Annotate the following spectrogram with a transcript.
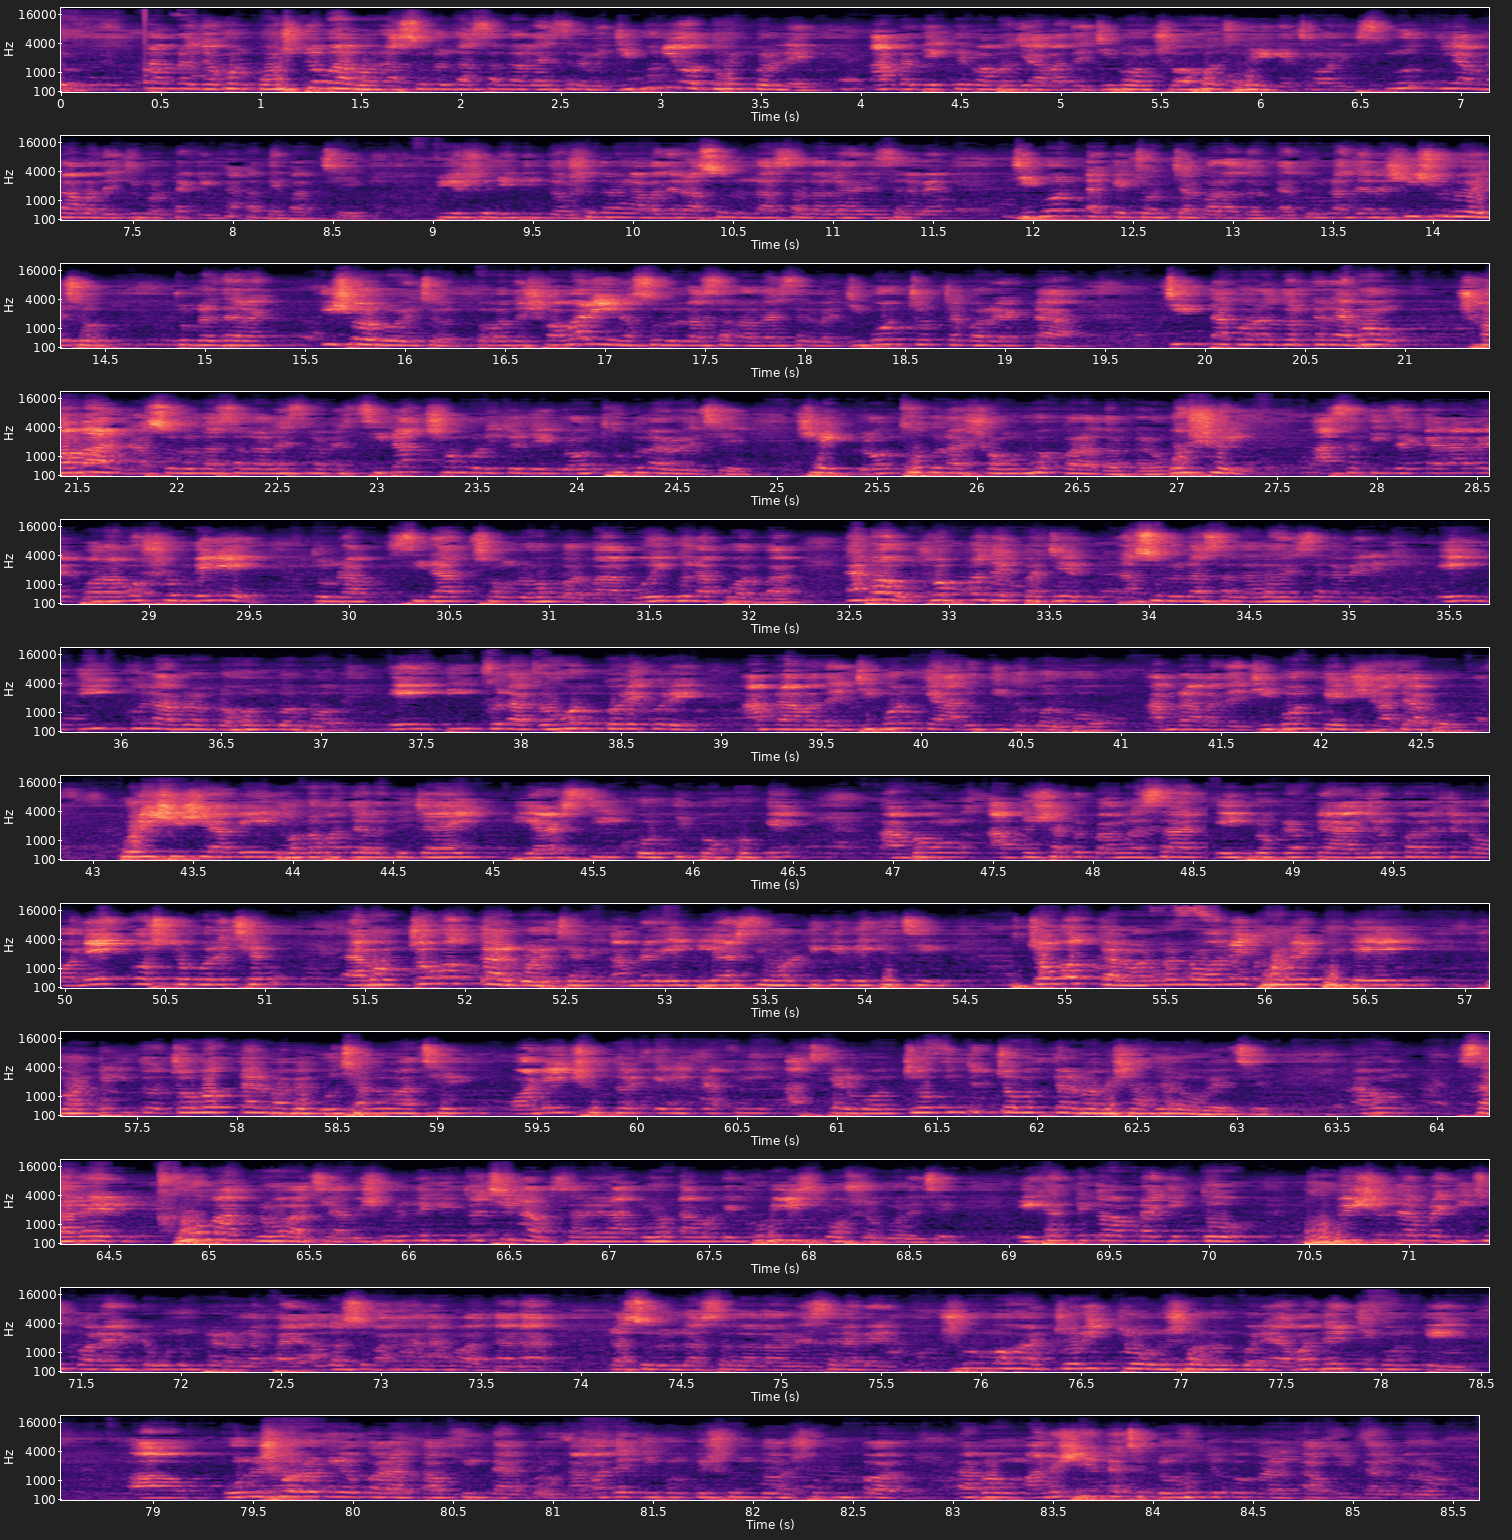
আমরা যখন কষ্ট পাবো আলাইহি সাল্লামের জীবনী অধ্যয়ন করলে আমরা দেখতে পাবো যে আমাদের জীবন সহজ হয়ে গেছে, অনেক স্মুথলি আমরা আমাদের জীবনটাকে কাটাতে পারছি। প্রিয় সুদীবৃন্দ সুতরাং আমাদের আলাইহি সাল্লামের জীবনটাকে চর্চা করা দরকার। তোমরা যারা শিশু রয়েছো, তোমরা যারা কিশোর রয়েছো। তোমাদের সবারই রাসূলুল্লাহ সাল্লাল্লাহু আলাইহি জীবন চর্চা করার একটা চিন্তা করা দরকার এবং সবার সাল্লাল্লাহু আলাইহি সাল্লামের সম্বলিত যে গ্রন্থগুলো রয়েছে, সেই গ্রন্থগুলো সংগ্রহ করা দরকার। অবশ্যই কেরামের পরামর্শ মেনে তোমরা সিরাত সংগ্রহ করবা, বইগুলা পড়বা এবং স্বপ্ন দেখবা যে রাসূলুল্লাহ সাল্লাল্লাহু আলাইহি সাল্লামের এই দিকগুলো আমরা গ্রহণ করব। এই দিকগুলো গ্রহণ করে করে আমরা আমাদের জীবনকে আলোকিত করব, আমরা আমাদের জীবনকে সাজাবো। পরিশেষে আমি ধন্যবাদ জানাতে চাই বিআরসি কর্তৃপক্ষকে এবং আব্দুল শাকুর বাংলা স্যার এই প্রোগ্রামটি আয়োজন করার জন্য অনেক কষ্ট করেছেন এবং চমৎকার করেছেন। আমরা এই বিআরসি হলটিকে দেখেছি। চমৎকার, অন্যান্য অনেক হলের থেকে এই হলটি কিন্তু চমৎকার ভাবে গোছানো আছে। অনেক সুন্দর ক্যালিগ্রাফি আজকের মঞ্চ কিন্তু চমৎকার ভাবে সাজানো হয়েছে। এবং স্যারের খুব আগ্রহ আছে। আমি শুরু থেকেই তো ছিলাম, স্যারের আগ্রহটা আমাকে খুবই স্পর্শ করেছে। এখান থেকে আমরা কিন্তু ভবিষ্যতে আমরা কিছু করার একটা অনুপ্রেরণা পাই। আল্লাহ রাসূলুল্লাহ সাল্লামের সুমহান চরিত্র অনুসরণ করে আমাদের জীবনকে অনুসরণীয় করার তৌফিক দান করুক, আমাদের জীবনকে সুন্দর, সুখকর এবং মানুষের কাছে গ্রহণযোগ্য করার তৌফিক দান করুক।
